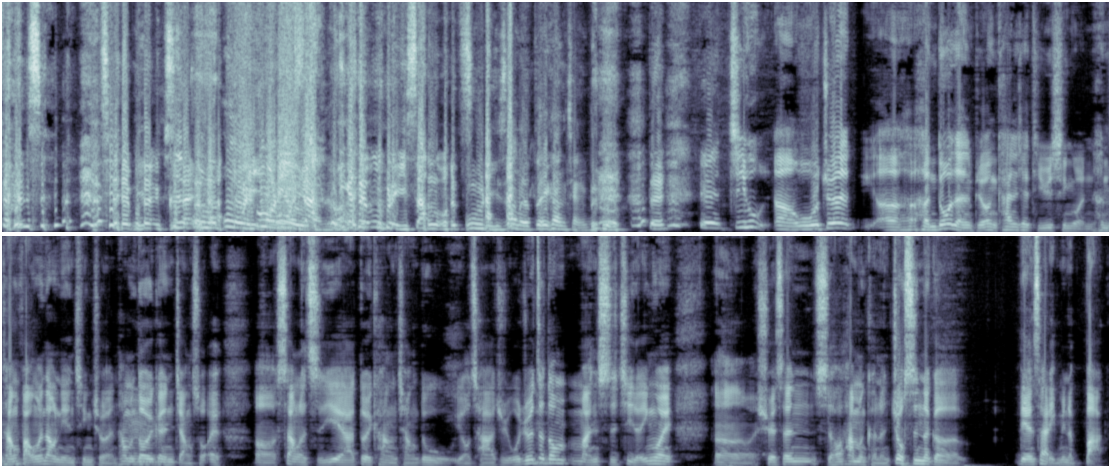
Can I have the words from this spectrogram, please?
但是这不能是物理物理上，应该是物理上，我物理上的对抗强度。对，因为几乎呃，我觉得呃，很多人，比如你看一些体育新闻，很常访问到年轻球员，他们都会跟你讲说，哎，呃，上了职业啊，对抗强度有差距。我觉得这都蛮实际的，因为呃，学生时候他们可能就是那个。联赛里面的 bug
